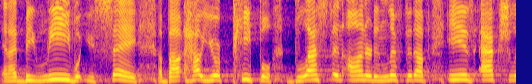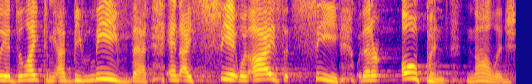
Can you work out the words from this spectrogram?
And I believe what you say about how your people, blessed and honored and lifted up, is actually a delight to me. I believe that. And I see it with eyes that see, that are opened knowledge.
